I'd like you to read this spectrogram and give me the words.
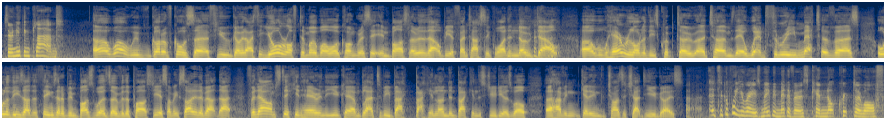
Is there anything planned? Uh, well, we've got, of course, uh, a few going. I think you're off to Mobile World Congress in Barcelona. That'll be a fantastic one, and no doubt Uh, we'll hear a lot of these crypto uh, terms there Web3, metaverse, all of these other things that have been buzzwords over the past year. So I'm excited about that. For now, I'm sticking here in the UK. I'm glad to be back back in London, back in the studio as well, uh, having getting the chance to chat to you guys. Uh, it's a good point you raised. Maybe metaverse can knock crypto off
